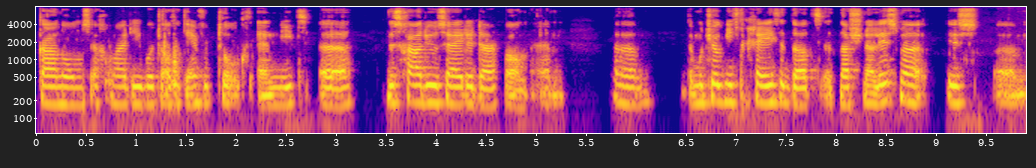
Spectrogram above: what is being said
kanon, zeg maar, die wordt er altijd in vertolkt en niet eh, de schaduwzijde daarvan. En ehm, dan moet je ook niet vergeten dat het nationalisme is ehm,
